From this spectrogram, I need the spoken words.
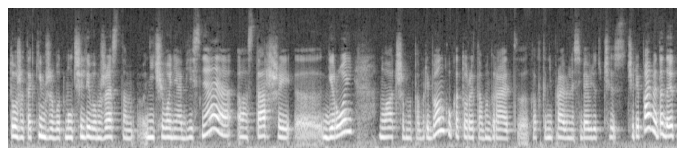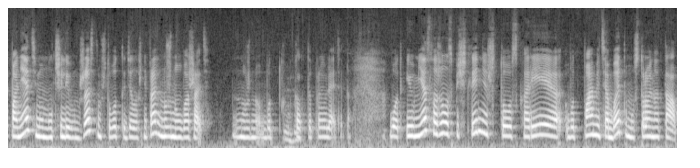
тоже таким же вот молчаливым жестом, ничего не объясняя, а старший э, герой младшему там ребенку, который там играет, э, как-то неправильно себя ведет с черепами, да, дает понять ему молчаливым жестом, что вот ты делаешь неправильно, нужно уважать нужно вот угу. как-то проявлять это. Вот. И у меня сложилось впечатление, что скорее вот память об этом устроена так,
